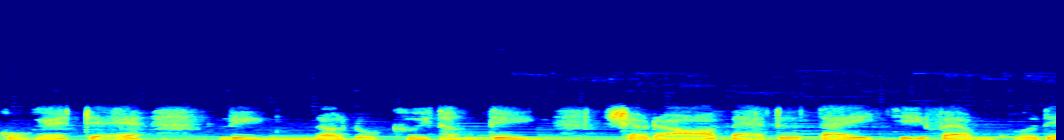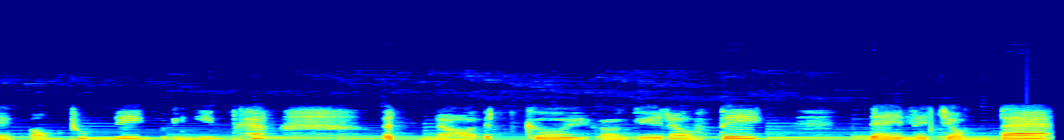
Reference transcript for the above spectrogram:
cô gái trẻ, liền nở nụ cười thân thiện. Sau đó bà đưa tay chỉ vào một người đàn ông trung niên vẻ nghiêm khắc, ít nói ít cười ở ghế đầu tiên. Đây là chồng ta,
